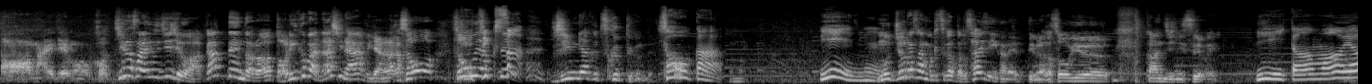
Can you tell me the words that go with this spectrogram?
あお前でもこっちの財布事情分かってんだろ取り配りなしなみたいな。なんかそうそうやって人脈作ってくんだよ。そうか。いいね。もうジョナサンがきつかったらサイズいかねっていうなんかそういう感じにすればいい。いいと思うよ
